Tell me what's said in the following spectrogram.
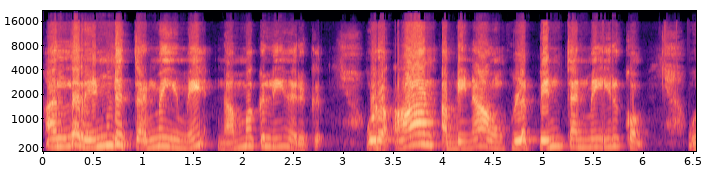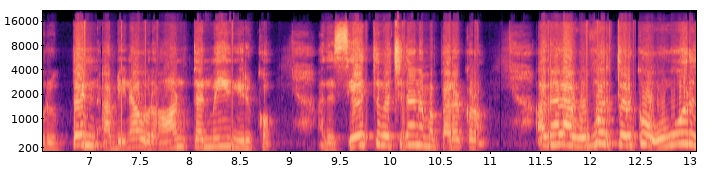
அதுல ரெண்டு தன்மையுமே நமக்குள்ளயும் இருக்கு. ஒரு ஆண் அப்படின்னா அவங்களுக்குள்ள பெண் தன்மை இருக்கும். ஒரு பெண் அப்படின்னா ஒரு ஆண் தன்மையும் இருக்கும். அதை சேர்த்து வச்சுதான் நம்ம பிறக்கிறோம். அதனால ஒவ்வொருத்தருக்கும் ஒவ்வொரு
